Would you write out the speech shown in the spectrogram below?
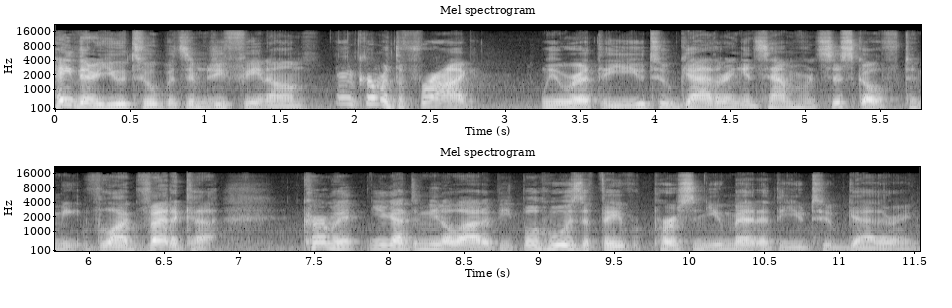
Hey there, YouTube. It's MG Phenom and Kermit the Frog. We were at the YouTube gathering in San Francisco to meet Vlogvetica. Kermit, you got to meet a lot of people. Who is the favorite person you met at the YouTube gathering?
